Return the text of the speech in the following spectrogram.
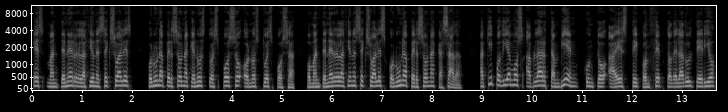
Es mantener relaciones sexuales con una persona que no es tu esposo o no es tu esposa, o mantener relaciones sexuales con una persona casada. Aquí podíamos hablar también, junto a este concepto del adulterio,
